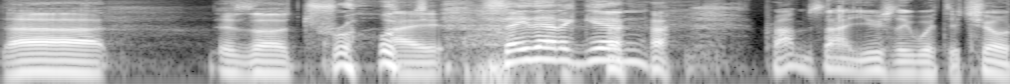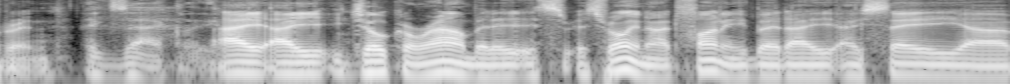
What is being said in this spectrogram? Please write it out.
That is a truth. I Say that again. problem's not usually with the children. exactly. I, I joke around, but it's it's really not funny. But I I say. Uh,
